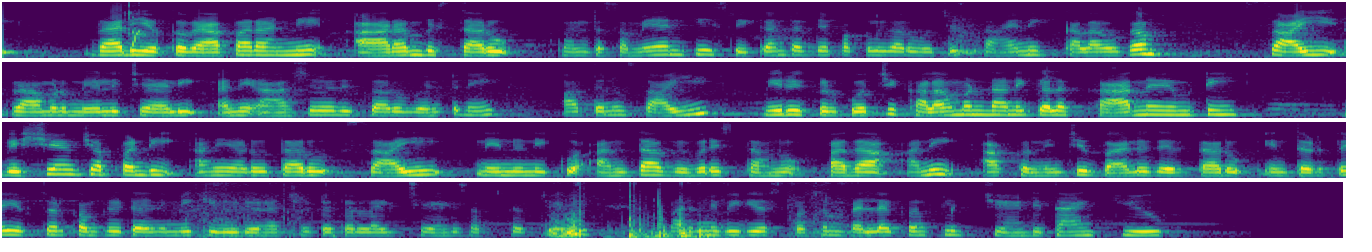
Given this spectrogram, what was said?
వారి యొక్క వ్యాపారాన్ని ఆరంభిస్తారు. కొంత సమయానికి శ్రీకాంత్ అధ్యాపకులు గారు వచ్చి సాయిని కలవగా సాయి రాముడు మేలు చేయాలి అని ఆశీర్వదిస్తారు. వెంటనే అతను సాయి మీరు ఇక్కడికి వచ్చి కలవడానికి గల కారణం ఏమిటి? విషయం చెప్పండి అని అడుగుతారు. సాయి నేను నీకు అంతా వివరిస్తాను. పద అని అక్కడి నుంచి బయలుదేరుతారు. ఇంతటితో ఎపిసోడ్ కంప్లీట్ అయింది. మీకు ఈ వీడియో నచ్చినట్లయితే లైక్ చేయండి సబ్స్క్రైబ్ చేయండి. మరిన్ని వీడియోస్ కోసం బెల్ ఐకాన్ క్లిక్ చేయండి. Thank you.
